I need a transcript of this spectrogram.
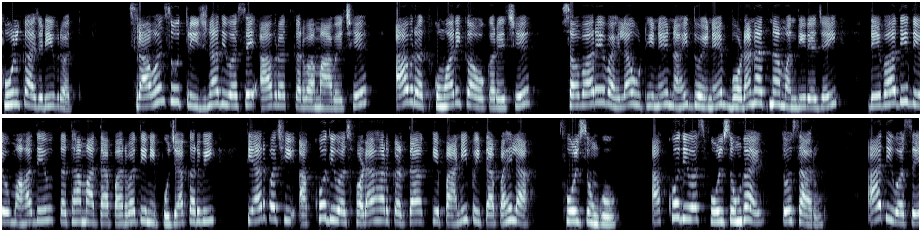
ફૂલ કાજડી વ્રત. શ્રાવણ સુદ ત્રીજના દિવસે આ વ્રત કરવામાં આવે છે. આ વ્રત કુંવારિકાઓ કરે છે. સવારે વહેલા ઉઠીને નાહી ધોઈને ભોળાનાથના મંદિરે જઈ દેવાદિદેવ મહાદેવ તથા માતા પાર્વતીની પૂજા કરવી. ત્યાર પછી આખો દિવસ ફળાહાર કરતા કે પાણી પીતા પહેલા ફૂલ સૂંઘવું. આખો દિવસ ફૂલ સૂંઘાય તો સારું. આ દિવસે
